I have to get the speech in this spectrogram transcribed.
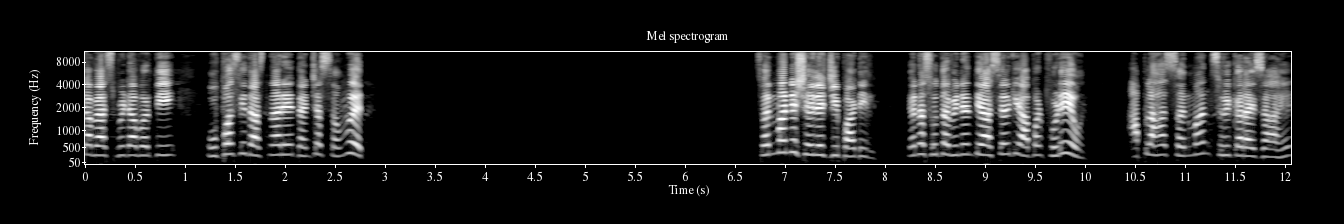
या व्यासपीठावरती उपस्थित असणारे त्यांच्या समवेत सन्मान्य शैलेशजी पाटील यांना सुद्धा विनंती असेल की आपण पुढे येऊन आपला हा सन्मान स्वीकारायचा आहे.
